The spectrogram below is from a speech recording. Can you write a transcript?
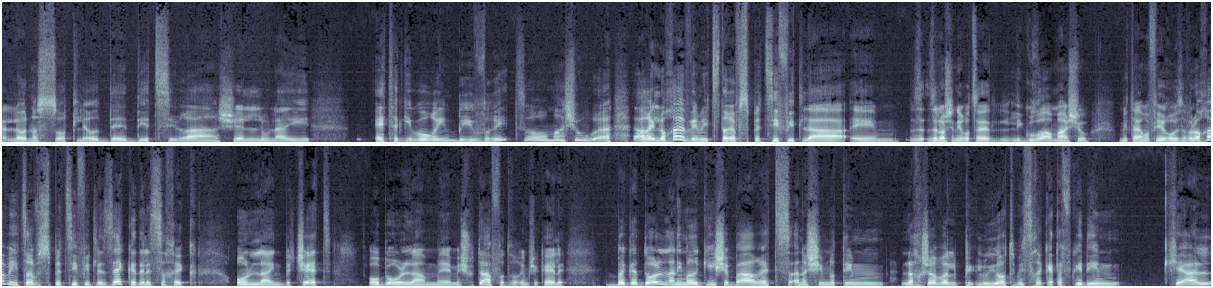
לא לנסות לעודד יצירה של אולי... את הגיבורים בעברית או משהו, הרי לא חייבים להצטרף ספציפית ל... אמ, זה, לא שאני רוצה לגרוע משהו מ-Time of Heroes, אבל לא חייבים להצטרף ספציפית לזה כדי לשחק אונליין בצ'אט. או בעולם אה, משותף או דברים שכאלה. בגדול אני מרגיש שבארץ אנשים נוטים לחשוב על פעילויות משחקי תפקידים כעל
